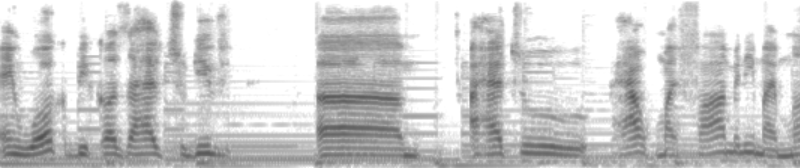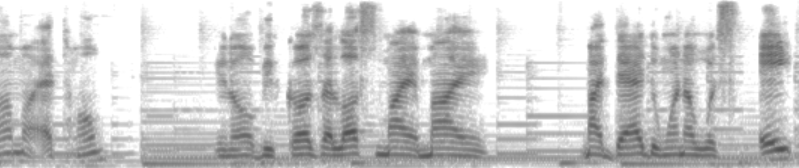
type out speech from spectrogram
and work because I had to give, um, I had to help my family, my mama at home, you know, because I lost my my my dad when I was eight,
